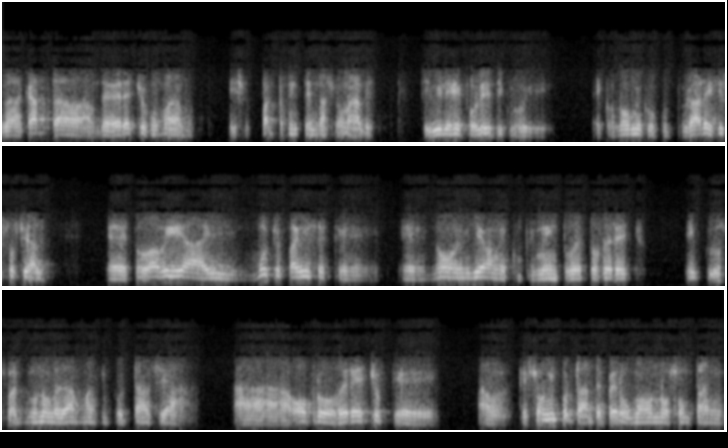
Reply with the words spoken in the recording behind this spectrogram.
la Carta de Derechos Humanos y sus pactos internacionales, civiles y políticos y económicos, culturales y sociales, eh, todavía hay muchos países que eh, no llevan el cumplimiento de estos derechos. Incluso algunos le dan más importancia a otros derechos que, que son importantes, pero no, no son tan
